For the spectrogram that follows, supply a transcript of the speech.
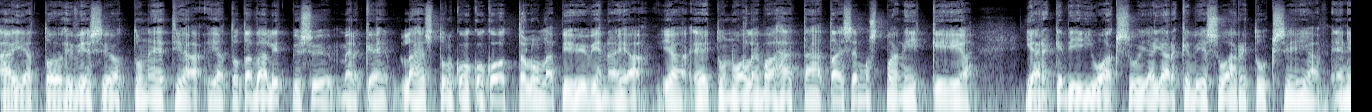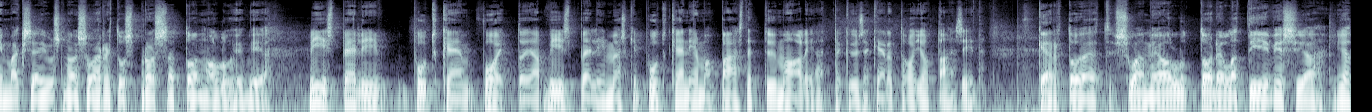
äijät on hyvin sijoittuneet ja, ja tota välit pysyy melkein lähestulkoon koko ottelun läpi hyvinä ja, ja ei tunnu olevan hätää tai semmoista paniikkia ja järkeviä juoksuja ja järkeviä suorituksia ja enimmäkseen just noin suoritusprossat on ollut hyviä. Viisi peliä putkeen voittoja, viisi peliä myöskin putkeen ilman päästettyä maalia, että kyllä se kertoo jotain siitä kertoo, että Suomi on ollut todella tiivis ja, ja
